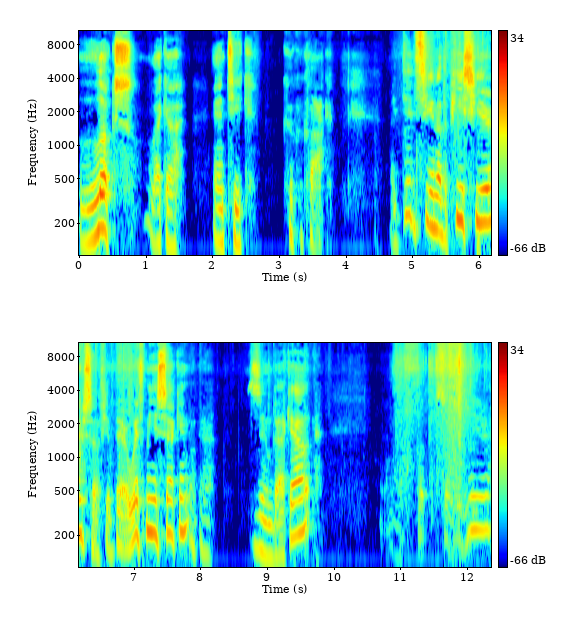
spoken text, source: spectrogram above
looks like a antique cuckoo clock. I did see another piece here, so if you'll bear with me a second, we're going to zoom back out. flip this over here.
